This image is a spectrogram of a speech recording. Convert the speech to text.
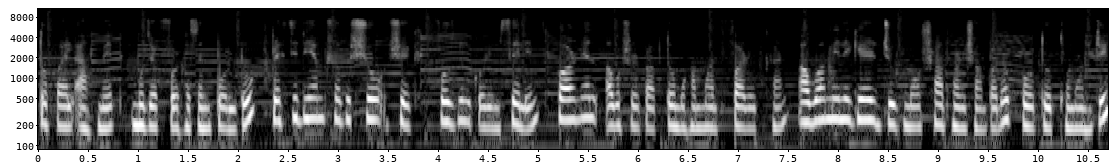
তোফায়েল আহমেদ মুজফর হোসেন পল্টু প্রেসিডিয়াম সদস্য শেখ ফজলুল করিম সেলিম, কর্নেল অবসরপ্রাপ্ত মোহাম্মদ ফারুক খান, আওয়ামী লীগের যুগ্ম সাধারণ সম্পাদক ও তথ্যমন্ত্রী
